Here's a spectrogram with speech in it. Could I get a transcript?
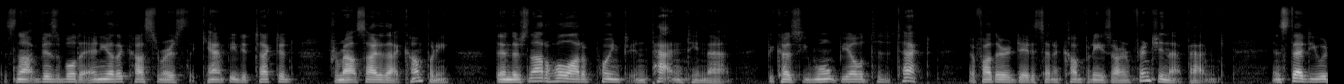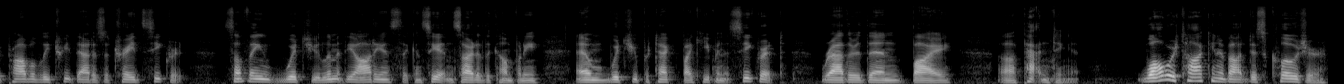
that's not visible to any other customers, that can't be detected from outside of that company, then there's not a whole lot of point in patenting that because you won't be able to detect if other data center companies are infringing that patent. Instead, you would probably treat that as a trade secret, something which you limit the audience that can see it inside of the company and which you protect by keeping it secret rather than by uh, patenting it. While we're talking about disclosure,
